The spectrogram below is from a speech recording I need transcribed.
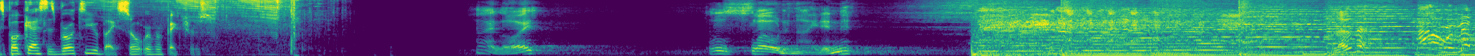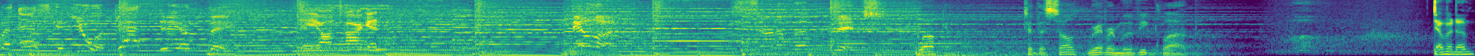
This podcast is brought to you by Salt River Pictures. Hi, Lloyd. A little slow tonight, isn't it? Hello there. I don't remember asking you a goddamn thing. Stay on target. Dylan! Son of a bitch. Welcome to the Salt River Movie Club. Dum-a-dum.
